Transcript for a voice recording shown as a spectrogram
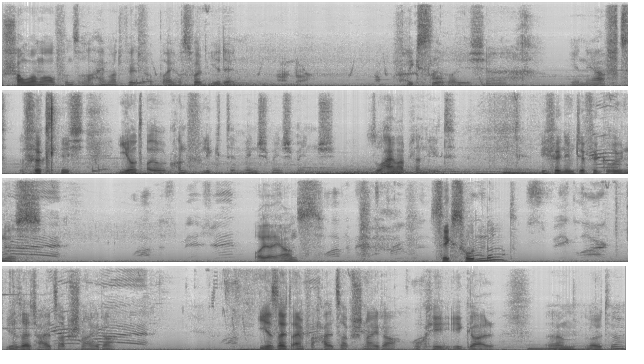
schauen wir mal auf unsere Heimatwelt vorbei. Was wollt ihr denn? Flixelreich. Ach, ihr nervt. Wirklich. Ihr und eure Konflikte. Mensch, Mensch, Mensch. So, Heimatplanet. Wie viel nehmt ihr für Grünes? Euer Ernst? 600? Ihr seid Halsabschneider. Ihr seid einfach Halsabschneider. Okay, egal. Ähm, Leute.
